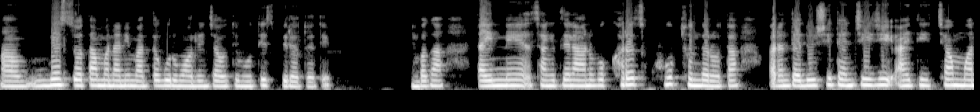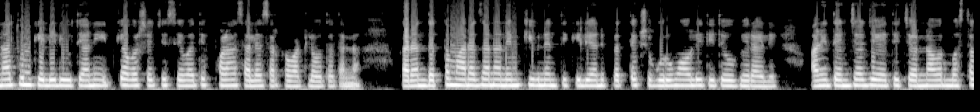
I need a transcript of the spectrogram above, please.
मी स्वतः मनाने माता गुरुमाऊलींच्या अवतीभोवतीच फिरत होते. बघा ताईंनी सांगितलेला अनुभव खरंच खूप सुंदर होता. कारण त्या दिवशी त्यांची जी आहे ती इच्छा मनातून केलेली होती आणि इतक्या वर्षाची सेवा ते फळास आल्यासारखं वाटलं होतं त्यांना. कारण दत्त महाराजांना नेमकी विनंती केली आणि प्रत्यक्ष गुरुमाऊली तिथे उभे राहिले. आणि त्यांच्या जे आहे ते चरणावर मस्तक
